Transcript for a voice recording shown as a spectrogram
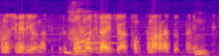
楽しめるようになってくる。と、もう時代劇はと止まらなくなります。うん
